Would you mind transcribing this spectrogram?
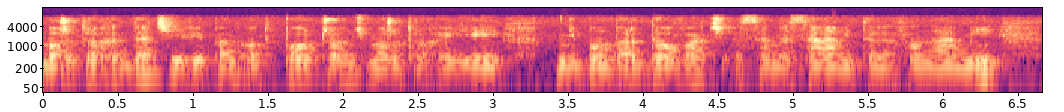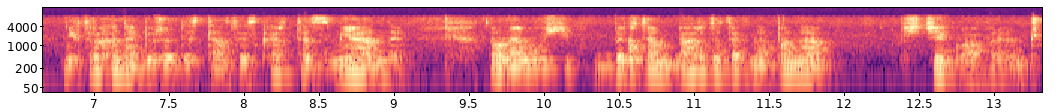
Może trochę dać jej, wie Pan, odpocząć, może trochę jej nie bombardować SMS-ami, telefonami. Niech trochę nabierze dystansu. Jest karta zmiany. No ona musi być tam bardzo tak na Pana wściekła wręcz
